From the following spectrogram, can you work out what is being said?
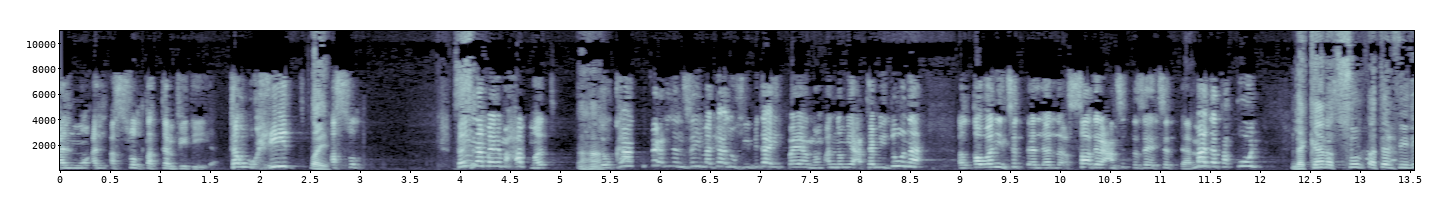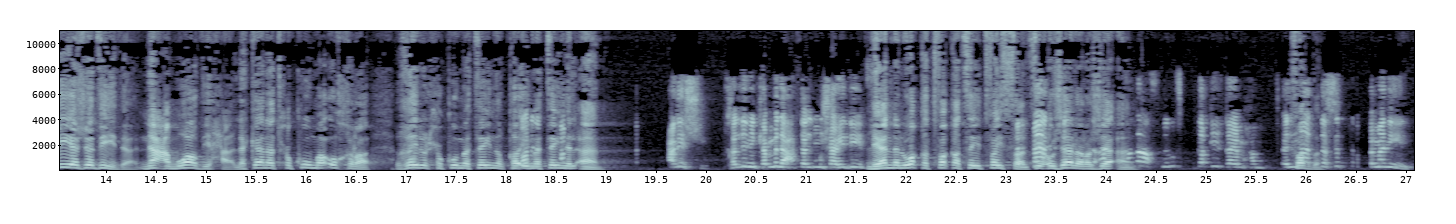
الم... السلطة التنفيذية. توحيد طيب. السلطة. بينما يا محمد أه. لو كانوا فعلا زي ما قالوا في بداية بيانهم أنهم يعتمدون القوانين ست... الصادرة عن 6 زائد 6 ماذا تقول؟ لكانت سلطة تنفيذية جديدة. نعم واضحة. لكانت حكومة أخرى غير الحكومتين القائمتين الآن. معلش خليني نكملها حتى للمشاهدين لأن الوقت فقط سيد فيصل في عجالة رجاء. خلاص نصف دقيقة يا محمد. المادة 86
